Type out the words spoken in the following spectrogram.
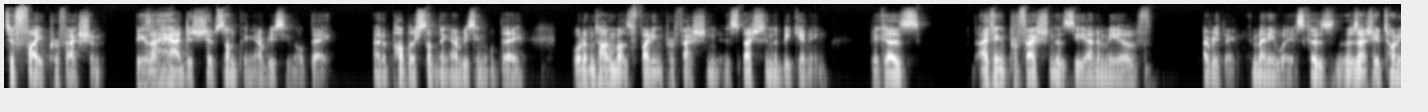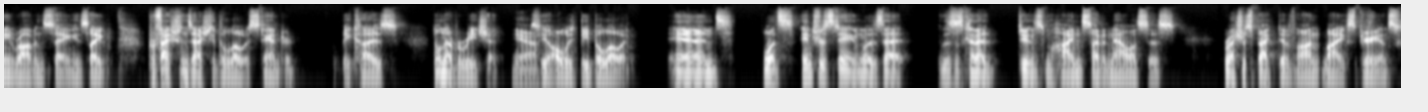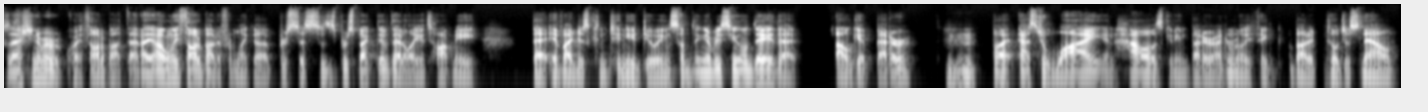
to fight perfection because I had to ship something every single day. I had to publish something every single day. What I'm talking about is fighting perfection, especially in the beginning, because I think perfection is the enemy of everything in many ways. Because there's actually a Tony Robbins saying, he's like, perfection is actually the lowest standard because you'll never reach it. Yeah. So you'll always be below it. And what's interesting was that this is kind of doing some hindsight analysis, retrospective on my experience, because I actually never quite thought about that. I, I only thought about it from like a persistence perspective that like it taught me that if I just continue doing something every single day, that I'll get better. Mhm. But as to why and how I was getting better, I didn't really think about it until just now.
